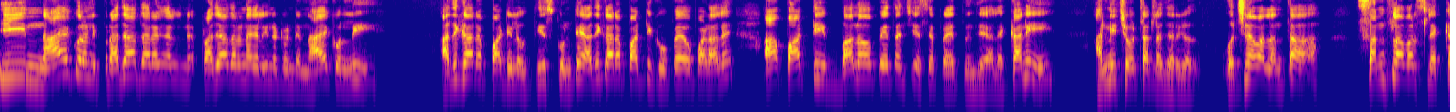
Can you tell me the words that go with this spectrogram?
ఈ నాయకులని ప్రజాదరణ కలిగిన ప్రజాదరణ కలిగినటువంటి నాయకుల్ని అధికార పార్టీలోకి తీసుకుంటే అధికార పార్టీకి ఉపయోగపడాలి. ఆ పార్టీ బలోపేతం చేసే ప్రయత్నం చేయాలి. కానీ అన్ని చోట్ల అట్లా జరగదు. వచ్చిన వాళ్ళంతా సన్ఫ్లవర్స్ లెక్క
